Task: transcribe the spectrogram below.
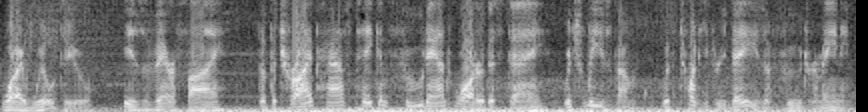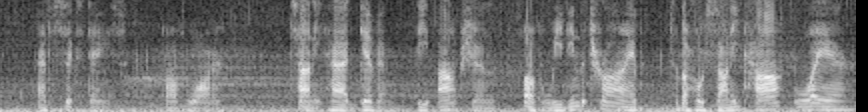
what I will do is verify that the tribe has taken food and water this day, which leaves them with 23 days of food remaining and 6 days of water. Tani had given the option of leading the tribe to the Hosani Ka lair,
